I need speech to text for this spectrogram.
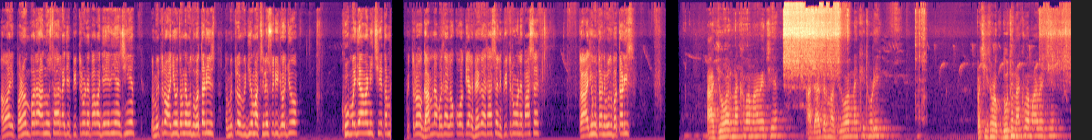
અમારી પરંપરા અનુસાર આજે પિતૃઓને પાવા જઈ રહ્યા છીએ. તો મિત્રો, આજે હું તમને બધું બતાડીશ. તો મિત્રો, વિડીયોમાં છેલ્લે સુધી જોજો. ખૂબ મજા આવવાની છે તમને. મિત્રો, ગામના બધા લોકો અત્યારે ભેગા થશે ને પિતૃઓને પાસે. તો આજે હું તમને બધું બતાડીશ. આ જુવાર નાખવામાં આવે છે. આ ગાગરમાં જુવાર નાખી થોડી. પછી થોડુંક દૂધ નાખવામાં આવે છે.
